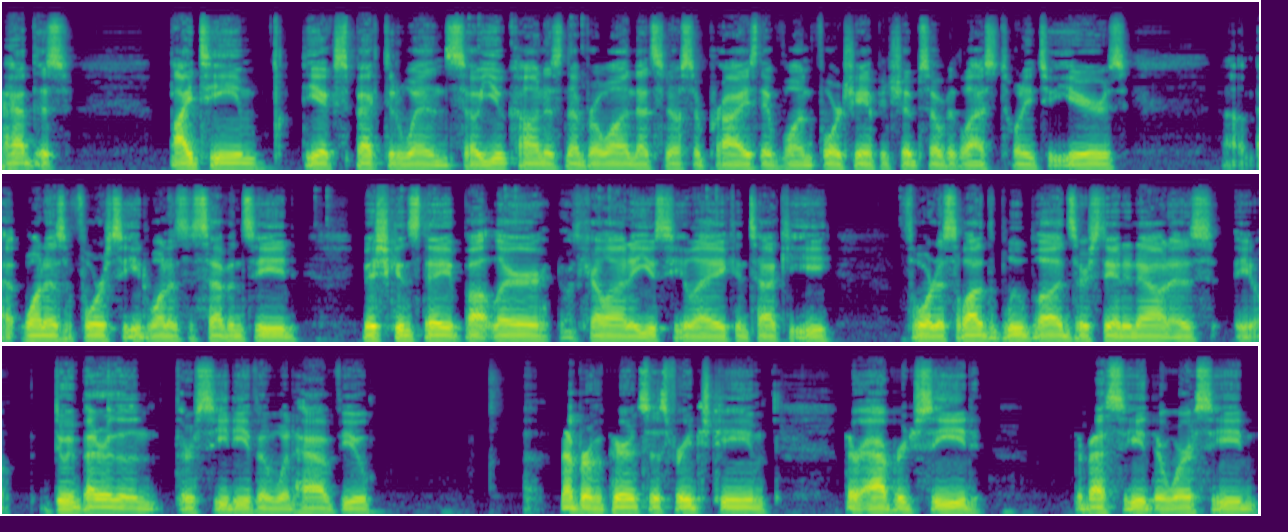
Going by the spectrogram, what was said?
I have this by team, the expected wins. So UConn is number one. That's no surprise. They've won four championships over the last 22 years. Um, one as a four seed, one as a seven seed. Michigan State, Butler, North Carolina, UCLA, Kentucky, Florida. So a lot of the blue bloods are standing out as you know doing better than their seed even would have you number of appearances for each team, their average seed, their best seed, their worst seed.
